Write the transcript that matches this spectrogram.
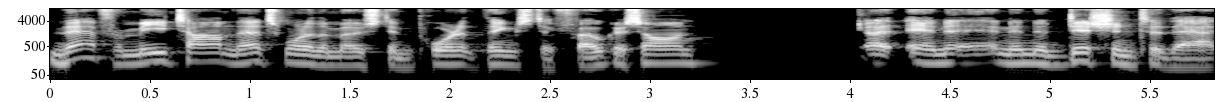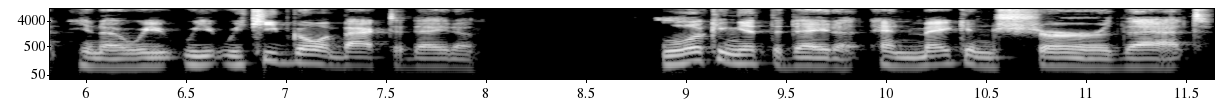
that for me, Tom, that's one of the most important things to focus on. Uh, and and in addition to that, you know, we we we keep going back to data looking at the data and making sure that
